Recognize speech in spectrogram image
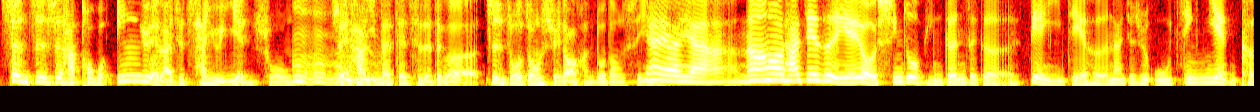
甚至是他透过音乐来去参与演出，嗯嗯，所以他也在这次的这个制作中学到了很多东西。呀呀呀！然后他接着也有新作品跟这个电影结合，那就是《无经验可》，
